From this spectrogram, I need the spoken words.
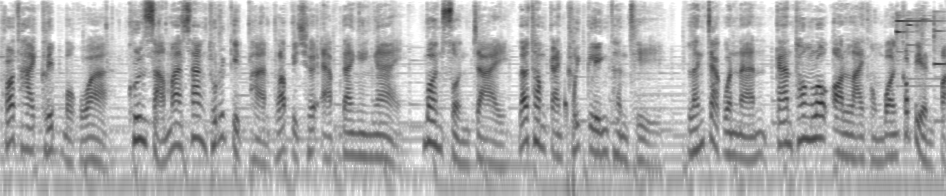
เพราะท้ายคลิปบอกว่า คุณสามารถสร้างธุรกิจผ่าน Publisher App ได้ง่าย ๆ บอลสนใจแล้วทำการคลิกลิงก์ทันที หลังจากวันนั้นการท่องโลกออนไลน์ของบอลก็เปลี่ยนไป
